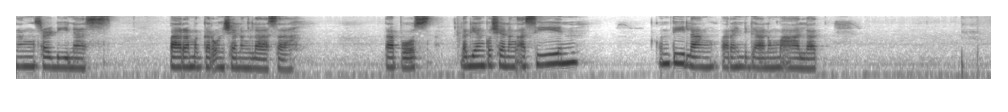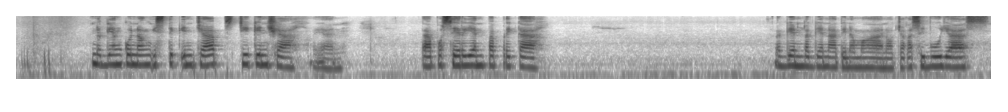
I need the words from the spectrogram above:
ng sardinas para magkaroon siya ng lasa. Tapos, lagyan ko siya ng asin. Kunti lang para hindi ganong maalat. Lagyan ko ng stick and chops, chicken siya. Ayan. Tapos Syrian paprika. Lagyan-lagyan natin ng mga ano, tsaka sibuyas.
